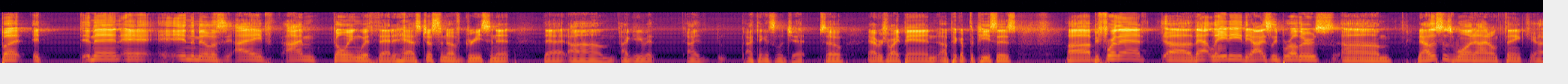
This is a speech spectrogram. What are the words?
but it and then uh, in the middle of I I'm going with that it has just enough grease in it that um, I give it I I think it's legit. So average white band, uh, pick up the pieces. Uh, before that, uh, that lady, the Isley Brothers. Um, now this is one I don't think uh,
